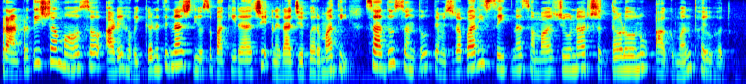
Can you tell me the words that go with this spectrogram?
પ્રાણ પ્રતિષ્ઠા મહોત્સવ આડે હવે ગણતરીના જ દિવસો બાકી રહ્યા છે અને રાજ્યભરમાંથી સાધુ સંતો તેમજ રબારી સહિતના સમાજોના શ્રદ્ધાળુઓનું આગમન થયું હતું.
